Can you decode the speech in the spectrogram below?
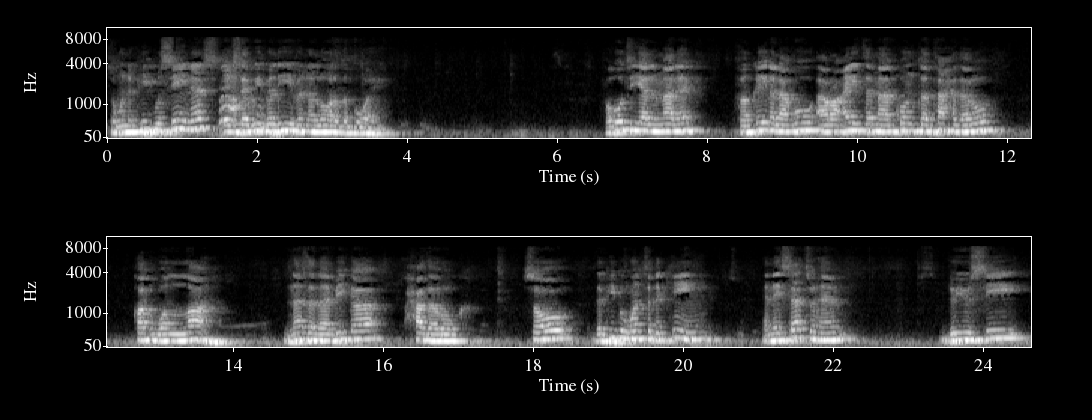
So when the people seen this, they said, we believe in the Lord of the boy. فأتي الملك فقيل له أرأيت ما كنت تحذر قد والله نزل بك حذرك So the people went to the king and they said to him, Do you see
